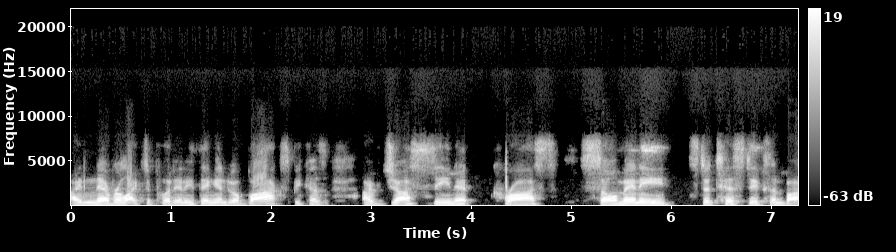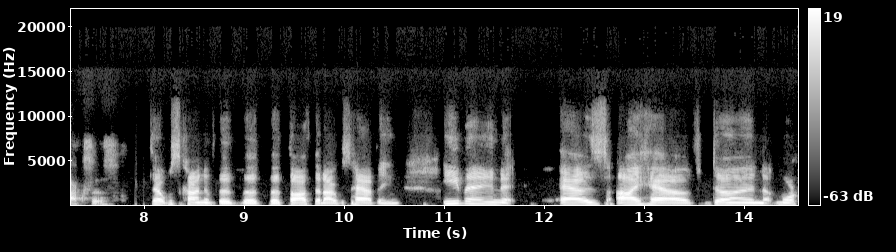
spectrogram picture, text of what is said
I never like to put anything into a box because I've just seen it cross so many statistics and boxes that was kind of the, the the thought that I was having. Even as I have done more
